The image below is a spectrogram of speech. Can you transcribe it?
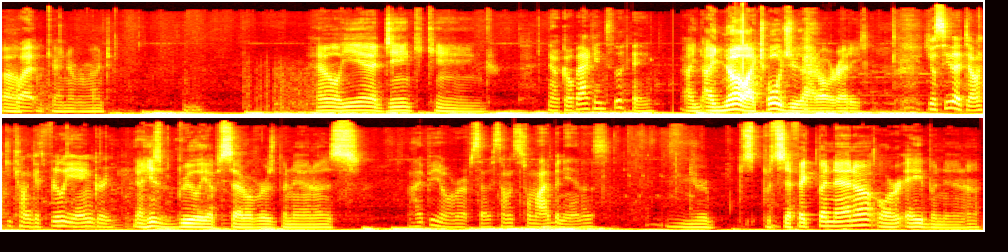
oh, What? okay, never mind. Hell yeah, Donkey King. Now go back into the thing. I, I know, I told you that already. You'll see that Donkey Kong gets really angry. Yeah, he's really upset over his bananas. I'd be over upset if someone stole my bananas. Your specific banana or a banana?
